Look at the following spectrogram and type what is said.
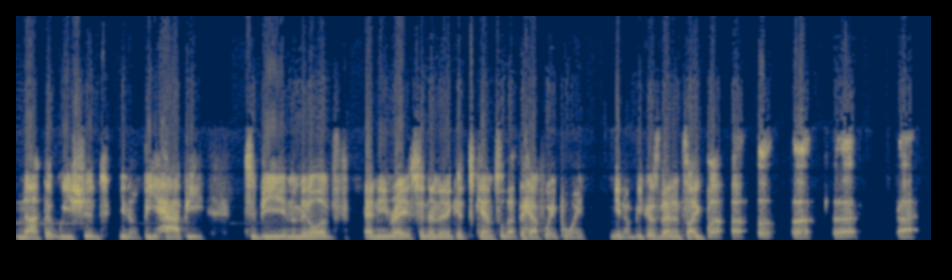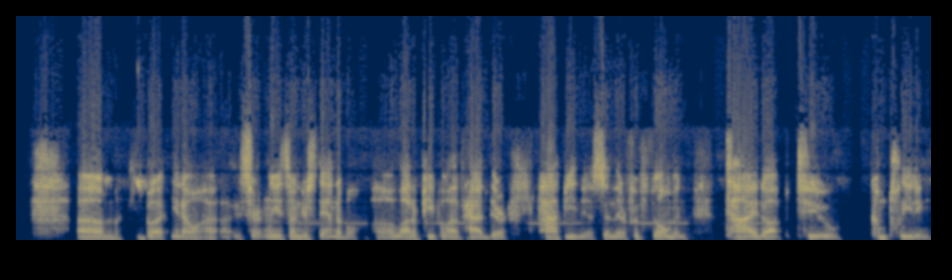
Not that we should you know be happy to be in the middle of any race and then it gets canceled at the halfway point you know because then it's like but uh, uh, uh, uh, uh. um, but you know, uh, certainly it's understandable. Uh, a lot of people have had their happiness and their fulfillment tied up to completing,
